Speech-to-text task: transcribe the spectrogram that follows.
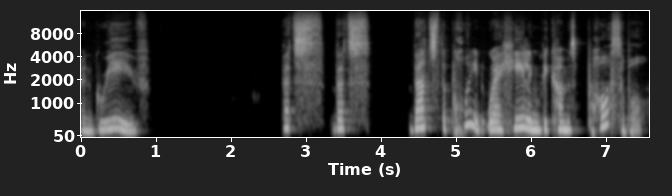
and grieve. That's that's that's the point where healing becomes possible.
